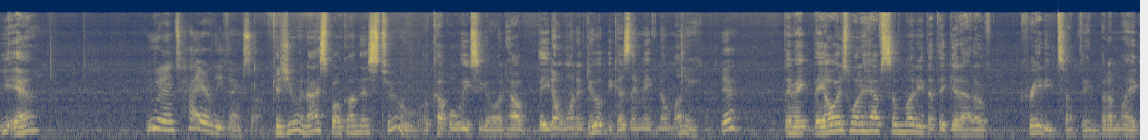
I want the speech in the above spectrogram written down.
Yeah, You would entirely think so. because you and I spoke on this too a couple weeks ago and how they don't want to do it because they make no money. Yeah. They make they always want to have some money that they get out of creating something, but I'm like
